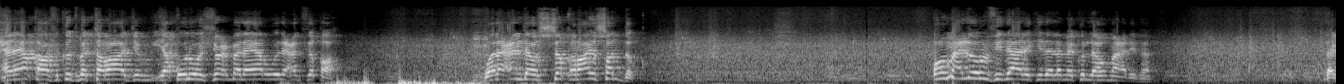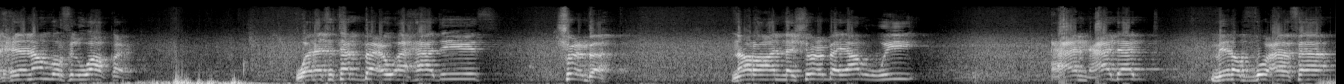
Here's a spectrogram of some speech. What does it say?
حين يقرأ في كتب التراجم يقولون شعبة لا يروي عن ثقة. ولا عنده استقراء يصدق. وهو معذور في ذلك إذا لم يكن له معرفة. لكن حين ننظر في الواقع ونتتبع أحاديث شعبة نرى أن شعبة يروي عن عدد من الضعفاء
